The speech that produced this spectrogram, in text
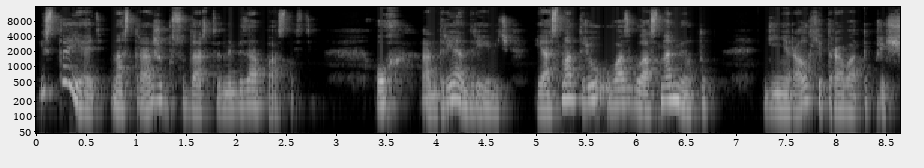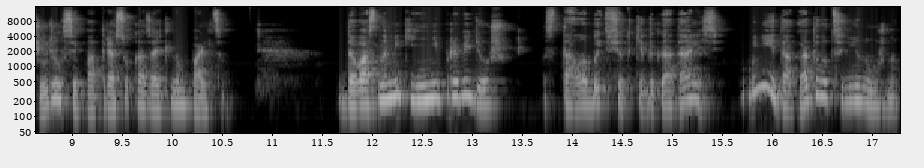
и стоять на страже государственной безопасности. Ох, Андрей Андреевич, я смотрю, у вас глаз наметан. Генерал хитровато прищурился и потряс указательным пальцем. Да вас на Микине не проведешь. Стало быть, все-таки догадались? Мне и догадываться не нужно,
